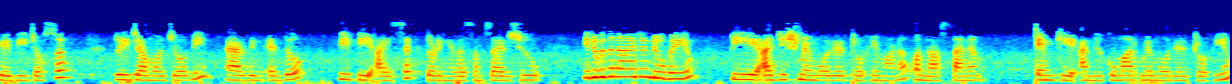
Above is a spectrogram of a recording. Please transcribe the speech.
ബേബി ജോസഫ് റീജാമോൾ ജോബി ആൽവിൻ എൽദോ പി പി ഐസക് തുടങ്ങിയവർ സംസാരിച്ചു. ഇരുപതിനായിരം രൂപയും ടി എ അജീഷ് മെമ്മോറിയൽ ട്രോഫിയുമാണ് ഒന്നാം സ്ഥാനം. എം കെ അനിൽകുമാർ മെമ്മോറിയൽ ട്രോഫിയും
